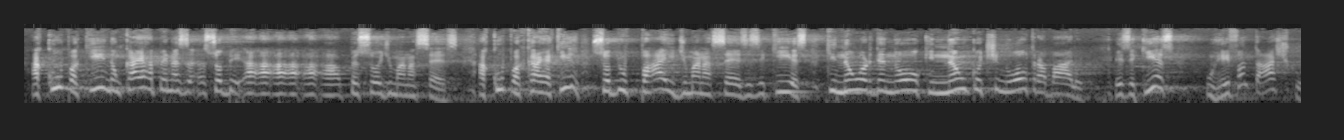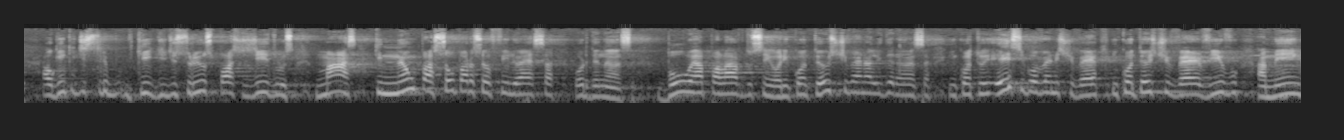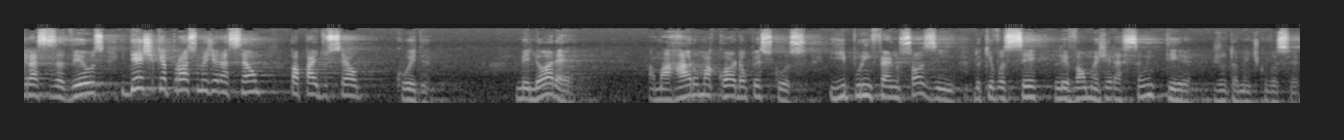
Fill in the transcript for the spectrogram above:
A culpa aqui não cai apenas sobre a, a, a, pessoa de Manassés. A culpa cai aqui sobre o pai de Manassés, Ezequias, que não ordenou, que não continuou o trabalho. Ezequias um rei fantástico, alguém que, que, destruiu os postes de ídolos, mas que não passou para o seu filho essa ordenança. Boa é a palavra do Senhor, enquanto eu estiver na liderança, enquanto esse governo estiver, enquanto eu estiver vivo, amém, graças a Deus, e deixa que a próxima geração, Papai do céu, cuida. Melhor é amarrar uma corda ao pescoço e ir para o inferno sozinho, do que você levar uma geração inteira juntamente com você.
